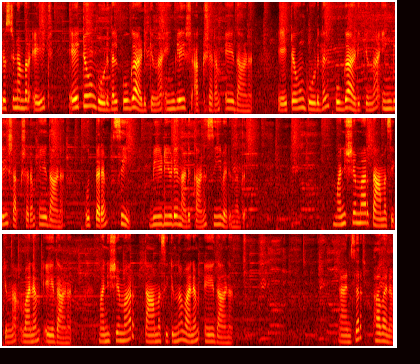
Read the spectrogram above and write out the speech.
ക്വസ്റ്റ്യൻ നമ്പർ എയ്റ്റ് ഏറ്റവും കൂടുതൽ പുക അടിക്കുന്ന ഇംഗ്ലീഷ് അക്ഷരം ഏതാണ്? ഏറ്റവും കൂടുതൽ പുക അടിക്കുന്ന ഇംഗ്ലീഷ് അക്ഷരം ഏതാണ്? ഉത്തരം സി. ബി ബീഡിയുടെ നടുക്കാണ് സി വരുന്നത്. മനുഷ്യന്മാർ താമസിക്കുന്ന വനം ഏതാണ്? മനുഷ്യന്മാർ താമസിക്കുന്ന വനം ഏതാണ്? ആൻസർ ഭവനം.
